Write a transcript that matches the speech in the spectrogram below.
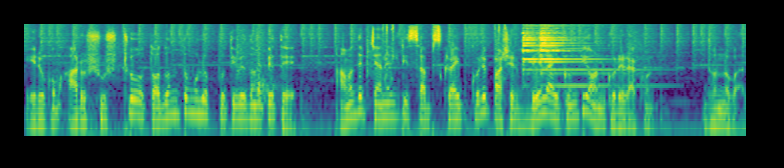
এরকম আরও সুষ্ঠু ও তদন্তমূলক প্রতিবেদন পেতে আমাদের চ্যানেলটি সাবস্ক্রাইব করে পাশের বেল আইকনটি অন করে রাখুন। ধন্যবাদ।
